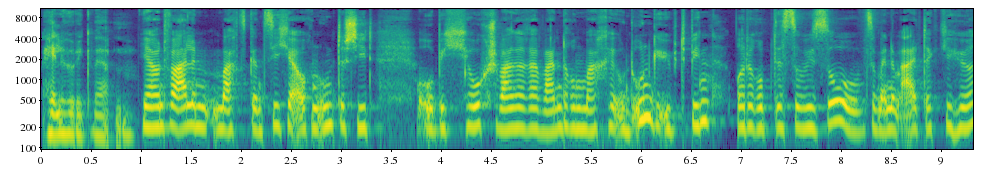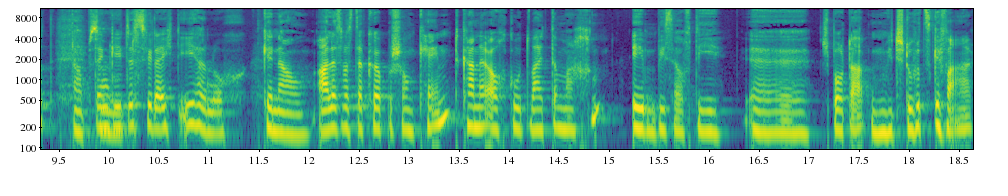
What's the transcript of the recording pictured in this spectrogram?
hellhörig werden. Ja, und vor allem macht es ganz sicher auch einen Unterschied, ob ich hochschwangerer Wanderung mache und ungeübt bin oder ob das sowieso zu meinem Alltag gehört. Absolut. Dann geht das vielleicht eher noch. Genau. Alles, was der Körper schon kennt, kann er auch gut weitermachen. Eben bis auf die äh, Sportarten mit Sturzgefahr.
